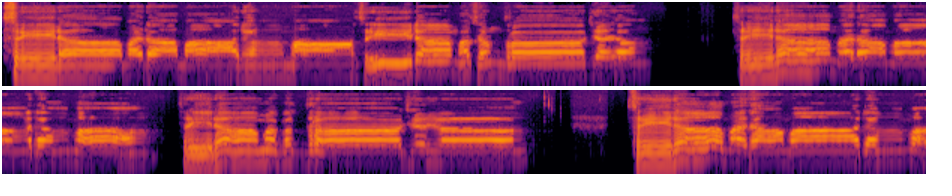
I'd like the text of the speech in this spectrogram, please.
ശ്രീരാമ രാമ രാമ ശ്രീരാമചന്ദ്ര ജയ ശ്രീരാമ രാമ രാമ ശ്രീരാമഭദ്രാജയ ശ്രീരാമ രാമ രാമ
